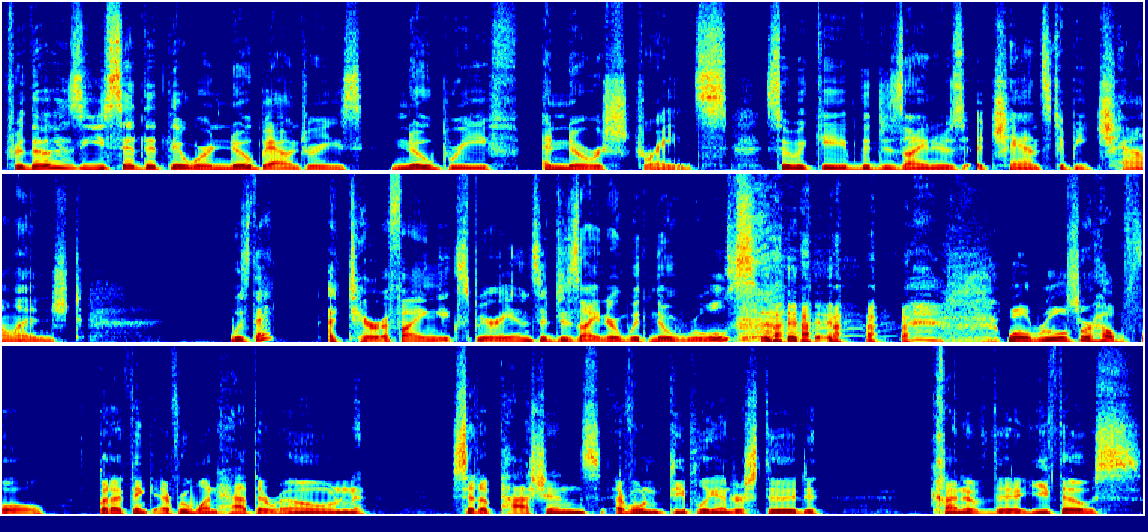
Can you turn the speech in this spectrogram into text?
For those, you said that there were no boundaries, no brief, and no restraints. So it gave the designers a chance to be challenged. Was that a terrifying experience, a designer with no rules? well, rules are helpful, but I think everyone had their own set of passions. Everyone deeply understood kind of the ethos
